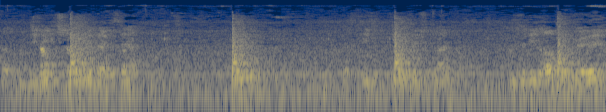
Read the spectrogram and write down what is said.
Dass man die Lichtstoffgewächse, dass die kritisch bleibt. Haben Sie die draufgehüllt?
